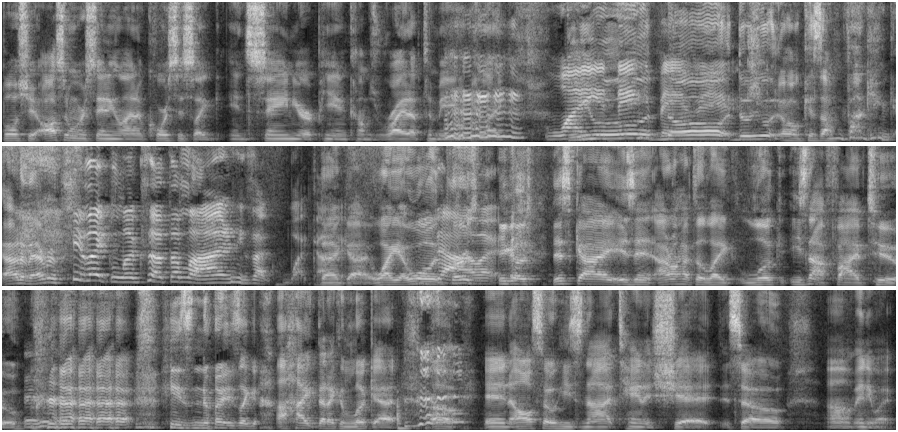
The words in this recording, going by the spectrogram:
bullshit. Also, when we're standing in line, of course, this like insane European comes right up to me and be like, Why "Do do you think, baby? No, do you? Oh, because I'm fucking out of every. he like looks at the line and he's like, "White guy." That guy. Why? Yeah. Well, at first he goes, "This guy isn't. I don't have to like look. He's not five two. he's no. He's like a height that I can look at. Oh, and also he's not tan as shit. So, um, anyway,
